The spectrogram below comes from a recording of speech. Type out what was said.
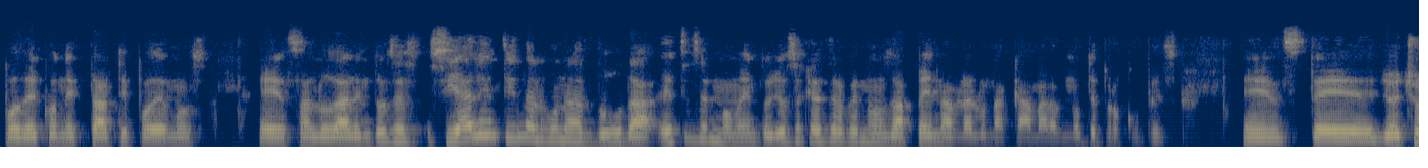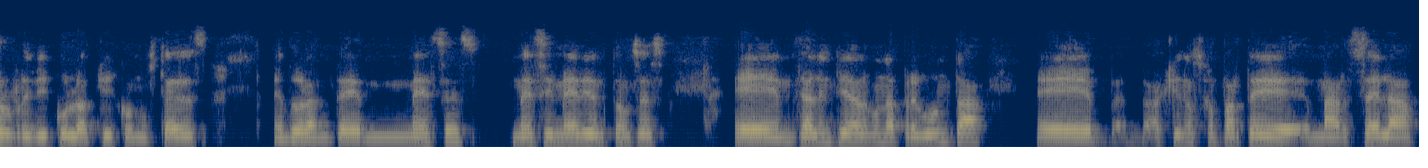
poder conectarte y podemos eh, saludar. Entonces, si alguien tiene alguna duda, este es el momento. Yo sé que de repente nos da pena hablar una cámara, no te preocupes. Este, yo he hecho el ridículo aquí con ustedes eh, durante meses, mes y medio. Entonces, si alguien tiene alguna pregunta, eh, aquí nos comparte Marcela,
